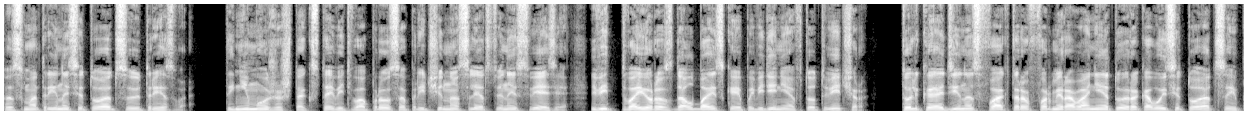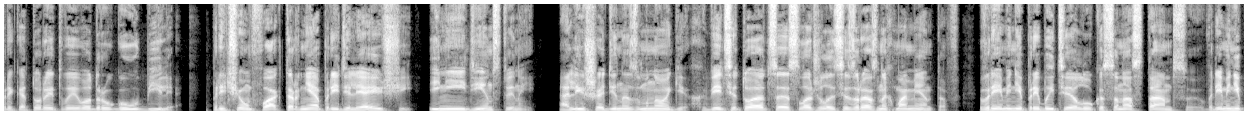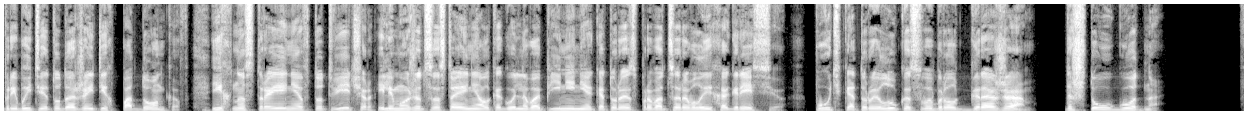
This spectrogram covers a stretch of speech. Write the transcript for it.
Посмотри на ситуацию трезво. Ты не можешь так ставить вопрос о причинно-следственной связи, ведь твое раздолбайское поведение в тот вечер — только один из факторов формирования той роковой ситуации, при которой твоего друга убили. Причем фактор не определяющий и не единственный, а лишь один из многих, ведь ситуация сложилась из разных моментов. Времени прибытия Лукаса на станцию, времени прибытия туда же этих подонков, их настроение в тот вечер или, может, состояние алкогольного опьянения, которое спровоцировало их агрессию, путь, который Лукас выбрал к гаражам, да что угодно.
